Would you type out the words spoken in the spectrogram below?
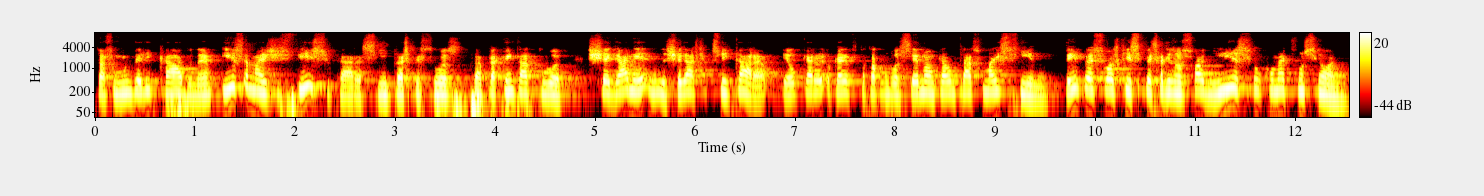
traço muito delicado, né? Isso é mais difícil, cara, assim, para as pessoas, para quem tatua, chegar, ne, chegar tipo assim, cara, eu quero, eu quero tatuar com você, mas eu quero um traço mais fino. Tem pessoas que se especializam só nisso, como é que funciona?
